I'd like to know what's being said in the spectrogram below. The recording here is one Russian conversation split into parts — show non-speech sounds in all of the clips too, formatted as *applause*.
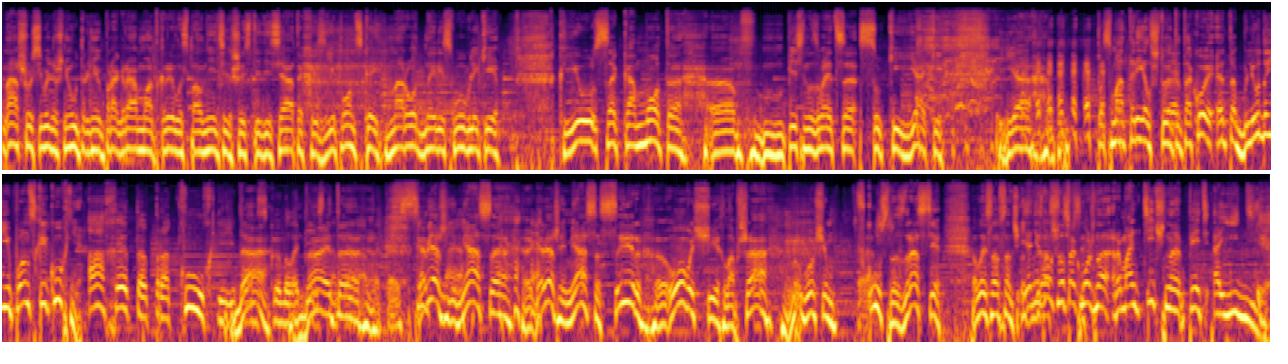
нашу сегодняшнюю утреннюю программу открыл исполнитель 60-х из Японской Народной Республики Кью Сакамото. Э, песня называется «Сукияки». Я посмотрел, что это такое. Это блюдо японской кухни. Ах, это про кухню японскую да, была песня. Да, это да, говяжье мясо, говяжье мясо, сыр, овощи, лапша. Ну, в общем, Вкусно. Здравствуйте, Владислав Александрович. Я не знал, что так можно романтично петь о еде.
